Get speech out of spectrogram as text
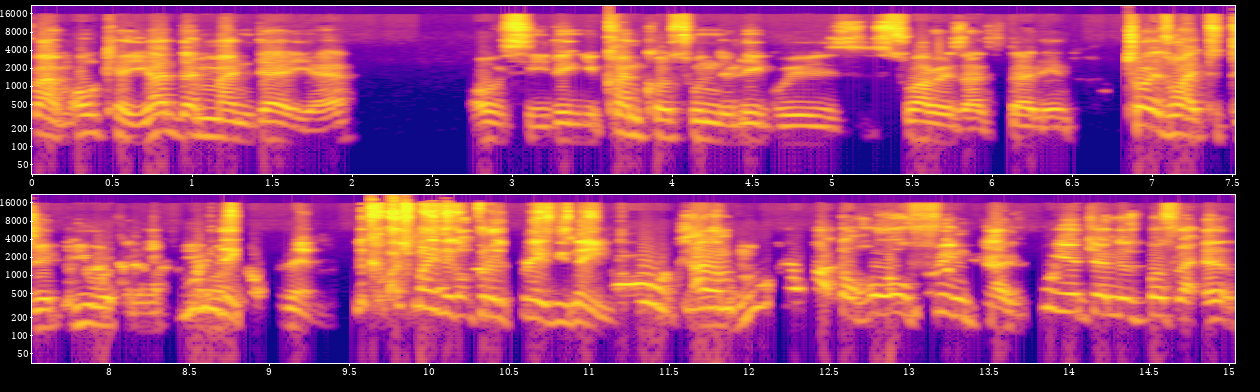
fam, okay, you had them man there, yeah? Obviously, you, didn't, you came close to win the league with Suarez and Sterling. Torres wanted to dip. He wasn't happy. money they got for them. Look how much money they got for those players he's named. Oh, and I'm talking about the whole thing, guys. Footy Agenda's boss like uh,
